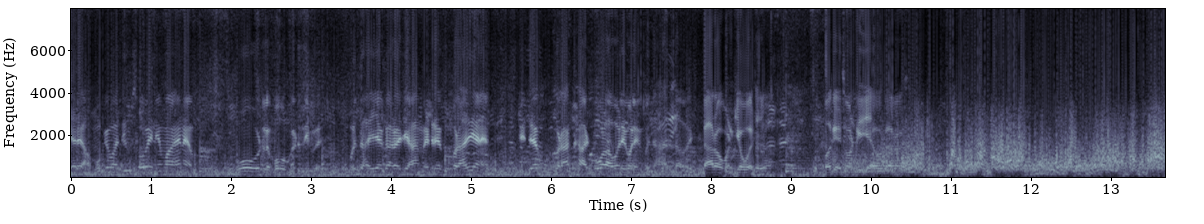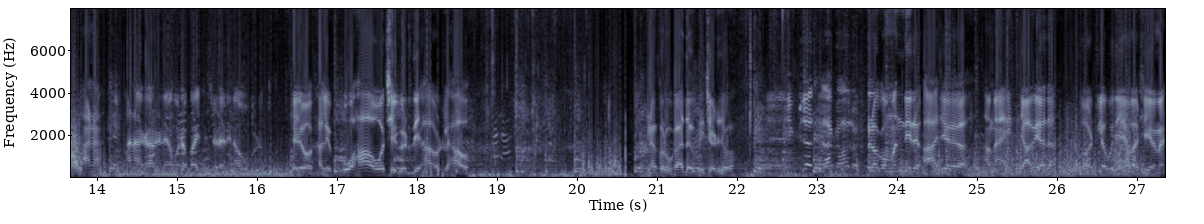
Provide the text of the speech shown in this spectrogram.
જ્યારે અમુક એવા દિવસો હોય ને એમાં હે ને બહુ એટલે બહુ ગરદી હોય. બધા અહીંયા જે અમે ટ્રેક ઉપર આવીએ ને એ ટ્રેક ઉપર આખા ટોળા વળી વળી બધા હાલતા હોય. ગારો પણ કેવો છે પગે ચોંટી જાય ગારો. આના આના કારણે અમારે બાઇક ચડાવીને આવવું પડ્યું એ જો ખાલી ઓ હા ઓછી ગરદી હા એટલે હાવ. નકરું કાદવ ખીચડ જો. લોકો મંદિર આજે અમે અહીંથી આવ્યા હતા તો એટલે સુધી એવા છીએ અમે.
